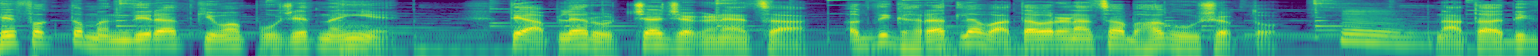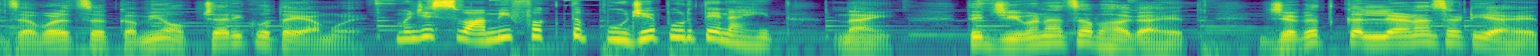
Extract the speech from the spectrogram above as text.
हे फक्त मंदिरात किंवा पूजेत नाहीये. ते आपल्या रोजच्या जगण्याचा अगदी घरातल्या वातावरणाचा भाग होऊ शकतो. नातं अधिक जवळचं कमी औपचारिक होतं यामुळे. म्हणजे स्वामी फक्त पूजेपुरते नाहीत. नाही ते जीवनाचा भाग आहेत जगत कल्याणासाठी आहेत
